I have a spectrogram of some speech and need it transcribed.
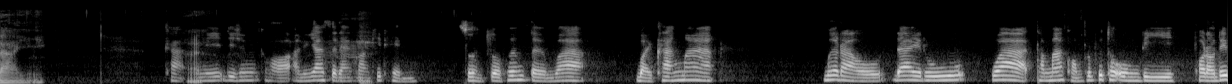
ได้อย่างนี้ค่ะอะอันนี้ดิฉันขออนุญาตแสดงความคิดเห็น ส่วนตัวเพิ่มเติมว่าบ่อยครั้งมาก เมื่อเราได้รู้ ว่าธรรมะของพระพุทธองค์ดี พอเราได้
